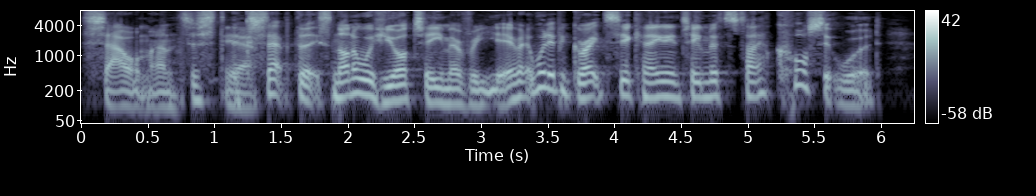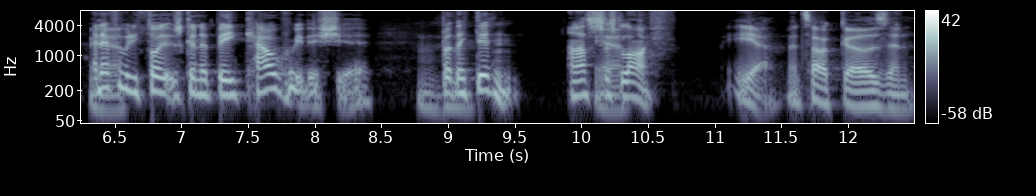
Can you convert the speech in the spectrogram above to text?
sour, man. Just yeah. accept that it's not always your team every year. Would it be great to see a Canadian team lift the Of course it would. And yeah. everybody thought it was going to be Calgary this year mm-hmm. but they didn't, and that's yeah. just life. Yeah, that's how it goes. And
